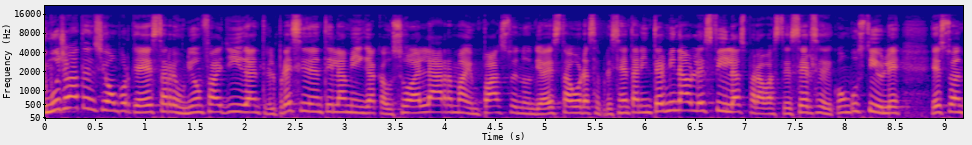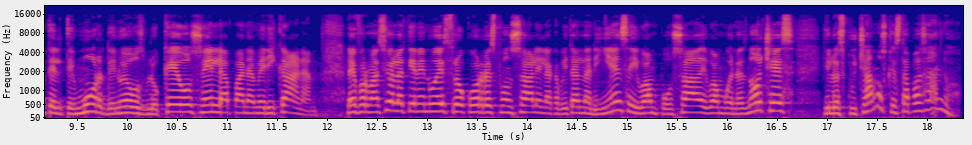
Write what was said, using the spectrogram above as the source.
Y mucha atención porque esta reunión fallida entre el presidente y la Minga causó alarma en Pasto, en donde a esta hora se presentan interminables filas para abastecerse de combustible, esto ante el temor de nuevos bloqueos en la Panamericana. La información la tiene nuestro corresponsal en la capital nariñense, Iván Posada. Iván, buenas noches y lo escuchamos. ¿Qué está pasando?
